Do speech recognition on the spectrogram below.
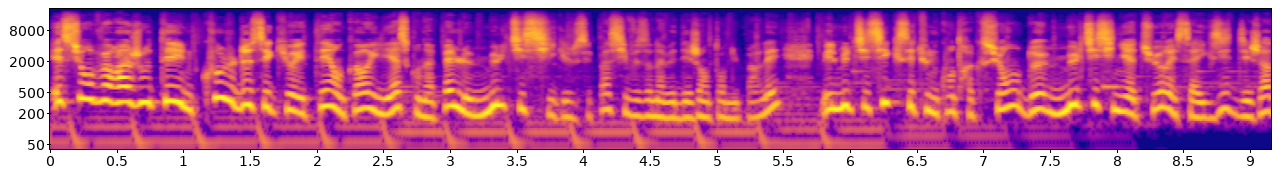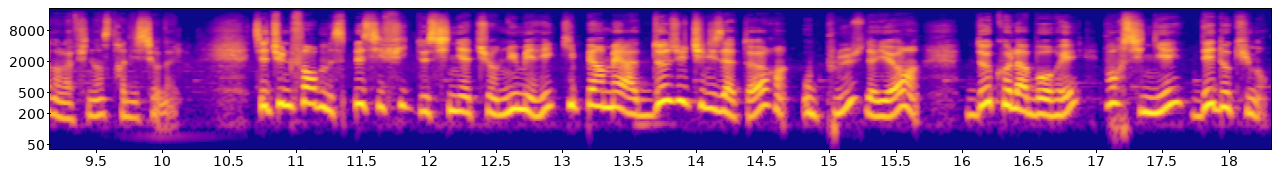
Et si on veut rajouter une couche de sécurité, encore il y a ce qu'on appelle le multisig. Je ne sais pas si vous en avez déjà entendu parler, mais le multisig c'est une contraction de multisignature et ça existe déjà dans la finance traditionnelle. C'est une forme spécifique de signature numérique qui permet à deux utilisateurs, ou plus d'ailleurs, de collaborer pour signer des documents.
